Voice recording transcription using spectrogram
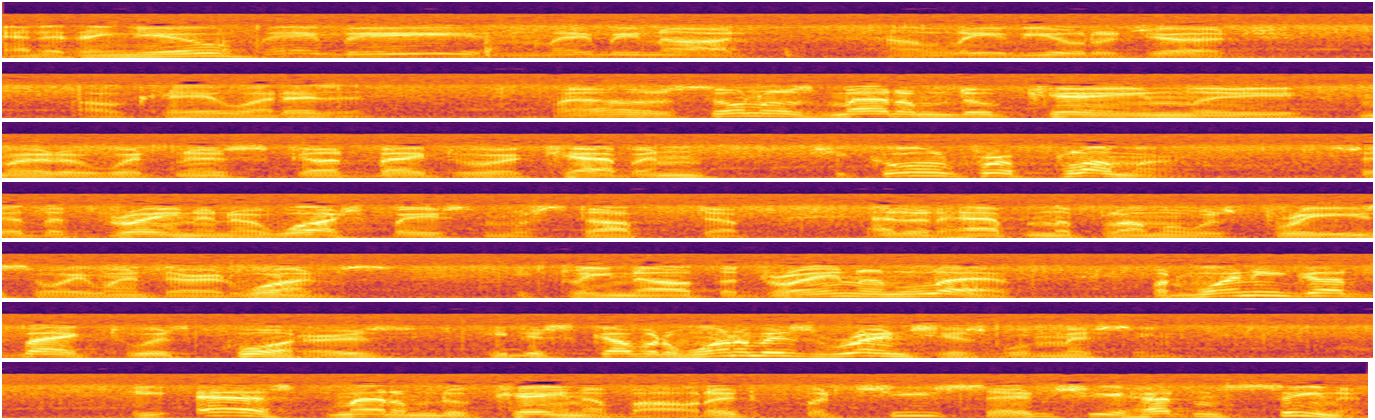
Anything new? Maybe, and maybe not. I'll leave you to judge. Okay, what is it? Well, as soon as Madame Duquesne, the murder witness, got back to her cabin, she called for a plumber. Said the drain in her wash basin was stopped up. As it happened, the plumber was free, so he went there at once. He cleaned out the drain and left. But when he got back to his quarters, he discovered one of his wrenches were missing. He asked Madame Duquesne about it, but she said she hadn't seen it,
